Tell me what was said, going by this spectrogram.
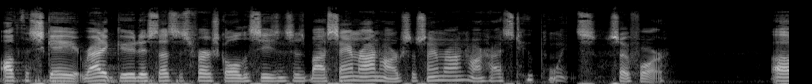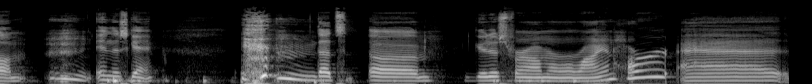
off the skate. Right at Gudas. That's his first goal of the season. Says by Sam Reinhart. So Sam Reinhart has two points so far. Um, in this game. That's um Gudas from Reinhart at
